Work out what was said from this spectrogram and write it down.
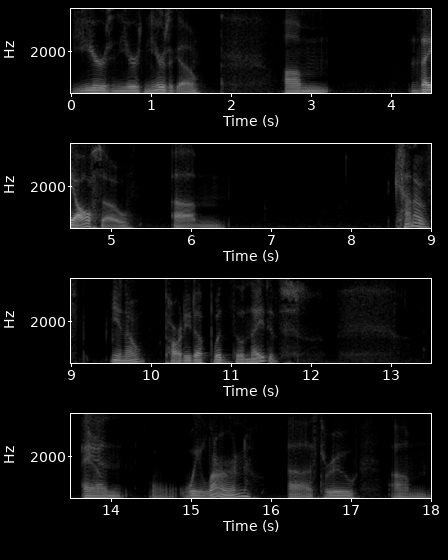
years and years and years ago. Um, they also, um, kind of, you know, partied up with the natives, and we learn uh, through um,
